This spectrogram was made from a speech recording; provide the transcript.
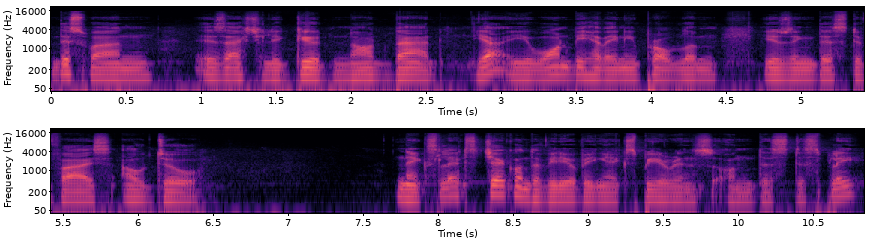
this one is actually good not bad. Yeah you won't be having any problem using this device outdoor. Next let's check on the video viewing experience on this display.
